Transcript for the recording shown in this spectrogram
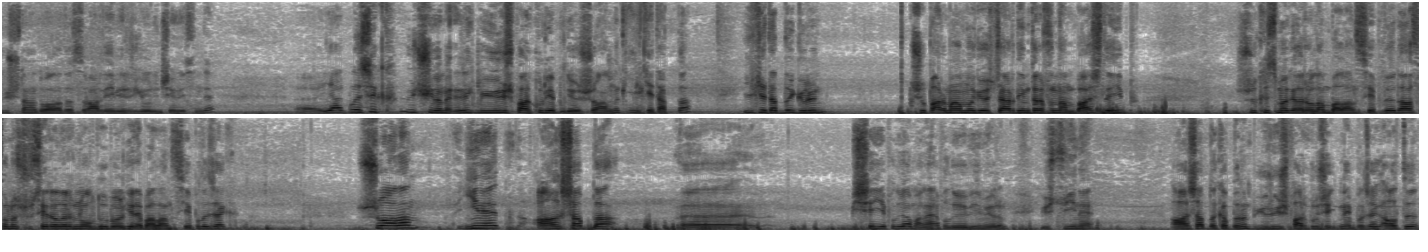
üç tane doğal adası var diyebiliriz gölün çevresinde. E, yaklaşık 3 kilometrelik bir yürüyüş parkuru yapılıyor şu anlık ilk etapta. İlk etapta gölün şu parmağımla gösterdiğim tarafından başlayıp şu kısma kadar olan bağlantısı yapılıyor. Daha sonra şu seraların olduğu bölgede bağlantısı yapılacak. Şu alan yine ahşapla eee, bir şey yapılıyor ama ne yapılıyor bilmiyorum. Üstü yine ahşapla kaplanıp yürüyüş parkuru şeklinde yapılacak. Altı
